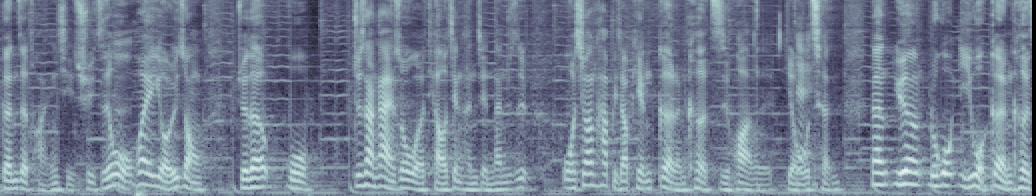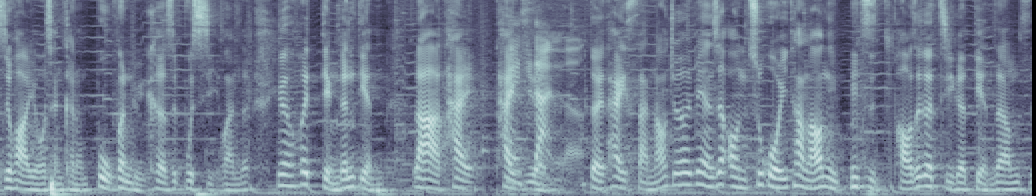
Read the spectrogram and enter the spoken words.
跟着团一起去，只是我会有一种觉得我，就像刚才说，我的条件很简单，就是我希望它比较偏个人客制化的流程。那因为如果以我个人客制化的游程，可能部分旅客是不喜欢的，因为会点跟点拉得太太远散。了。对，太散，然后就会变成是哦，你出国一趟，然后你你只跑这个几个点这样子，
